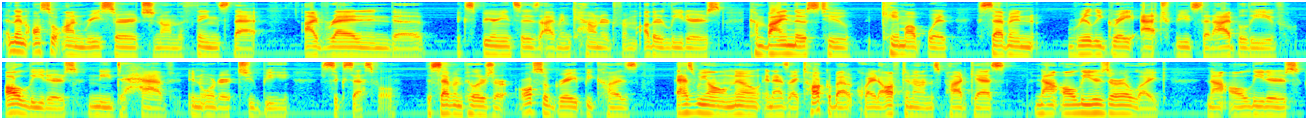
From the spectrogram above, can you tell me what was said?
and then also on research and on the things that I've read and the experiences I've encountered from other leaders. Combine those two, came up with seven really great attributes that I believe all leaders need to have in order to be successful. The seven pillars are also great because, as we all know, and as I talk about quite often on this podcast, not all leaders are alike. Not all leaders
